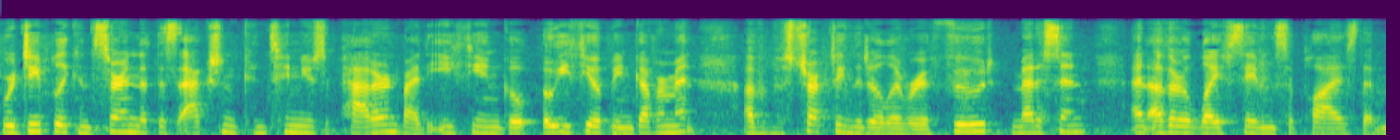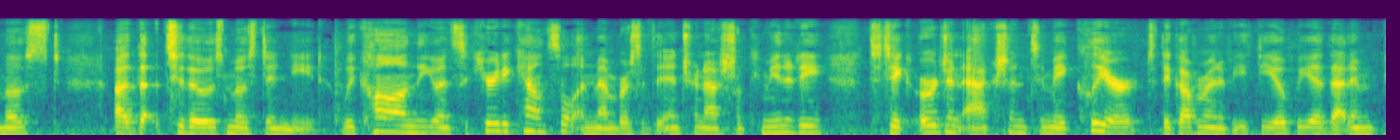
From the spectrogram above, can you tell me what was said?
We're deeply concerned that this action continues a pattern by the Ethiopian government of obstructing the delivery of food, medicine, and other life-saving supplies that most uh, to those most in need. We call on the UN Security Council and members of the international community to take urgent action to make clear to the government of Ethiopia that imp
